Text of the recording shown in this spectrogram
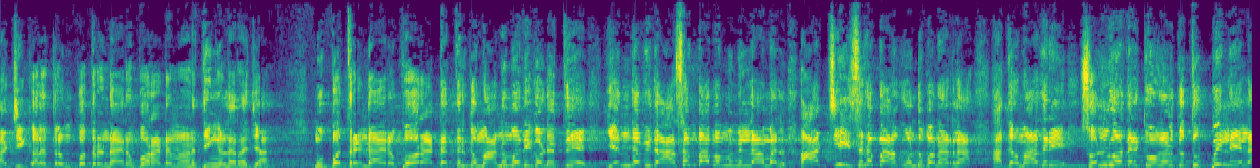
ஆட்சி காலத்தில் முப்பத்தி ரெண்டாயிரம் போராட்டம் நடத்தீங்கல்ல ராஜா? முப்பத்தி ரெண்டாயிரம் போராட்டத்திற்கும் அனுமதி கொடுத்து எந்தவித அசம்பாவமும் இல்லாமல் ஆட்சியை சிறப்பாக கொண்டு போனார்ல? அத மாதிரி சொல்வதற்கு உங்களுக்கு துப்பு இல்லையில?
